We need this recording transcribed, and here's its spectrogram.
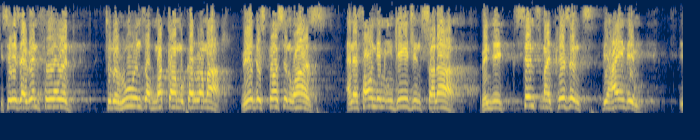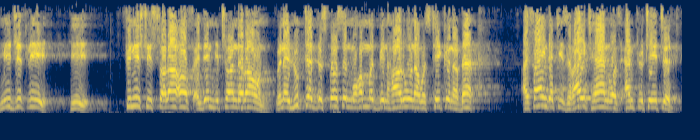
He says, I went forward to the ruins of Makkah Mukarramah, where this person was, and I found him engaged in salah. When he sensed my presence behind him, immediately he finished his salah off and then he turned around. When I looked at this person, Muhammad bin Harun, I was taken aback. I find that his right hand was amputated.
